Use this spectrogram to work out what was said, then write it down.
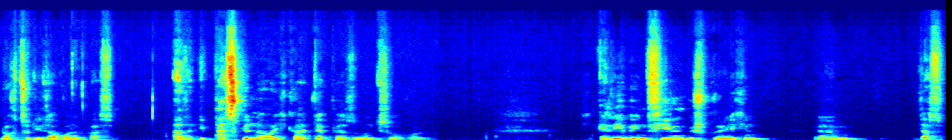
noch zu dieser Rolle passen. Also die Passgenauigkeit der Person zur Rolle. Ich erlebe in vielen Gesprächen, ähm, dass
